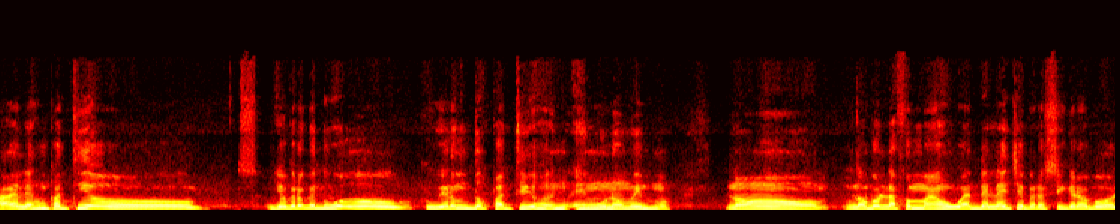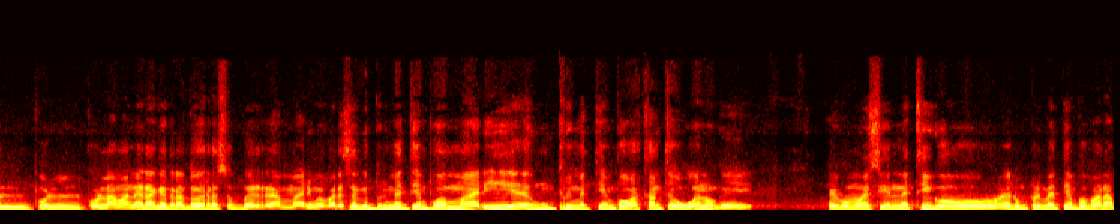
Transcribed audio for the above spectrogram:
a ver, es un partido, yo creo que tuvo dos, tuvieron dos partidos en, uno mismo. No, no por la forma de jugar de leche, pero sí creo por, por, la manera que trató de resolver Real. Me parece que el primer tiempo de Madrid es un primer tiempo bastante bueno, que, que como decía Ernestico, era un primer tiempo para,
